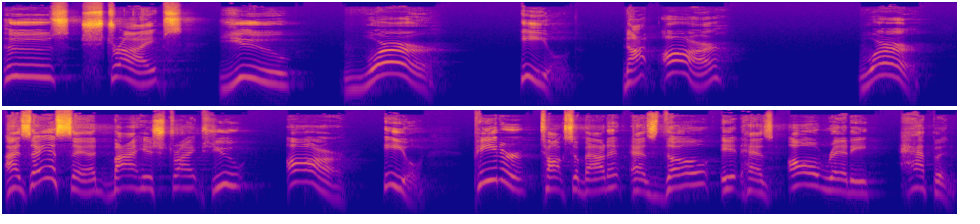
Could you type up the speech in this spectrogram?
whose stripes you were healed not are were. Isaiah said, By his stripes you are healed. Peter talks about it as though it has already happened,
